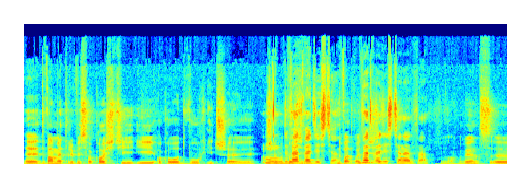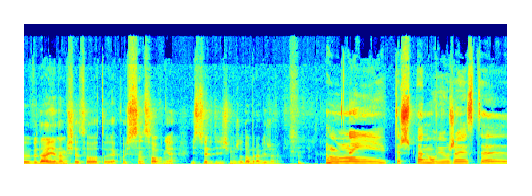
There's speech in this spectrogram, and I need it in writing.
e, 2 metry wysokości i około 2,3 Mm, szerokości. 2,20. 2,20. 2,20 na 2. No, więc y, wydaje nam się to, to jakoś sensownie i stwierdziliśmy, że dobra, bierzemy. No i też Pan mówił, że jest e,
